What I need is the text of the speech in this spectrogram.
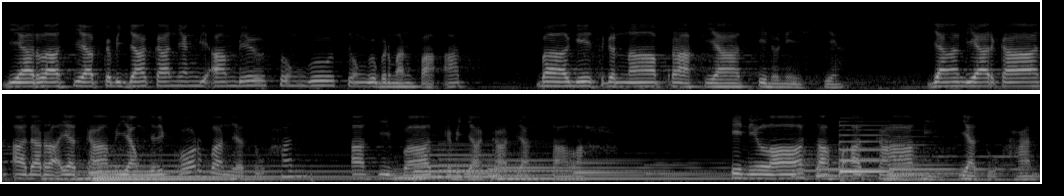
Biarlah setiap kebijakan yang diambil sungguh-sungguh bermanfaat bagi segenap rakyat Indonesia. Jangan biarkan ada rakyat kami yang menjadi korban ya Tuhan akibat kebijakan yang salah. Inilah syafaat kami ya Tuhan.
